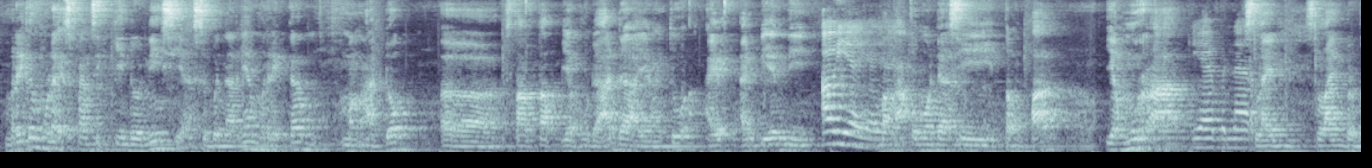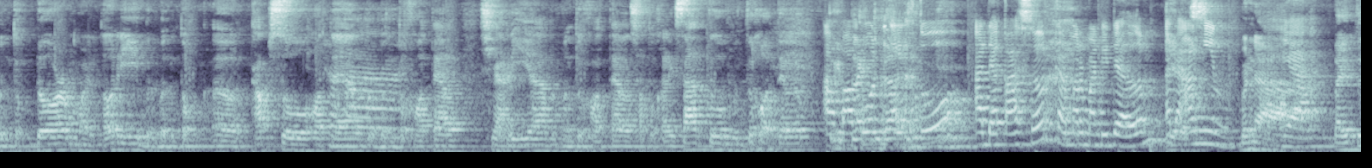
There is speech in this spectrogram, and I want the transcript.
Mereka mulai ekspansi ke Indonesia. Sebenarnya mereka mengadop eh, startup yang udah ada, yang itu Air- Airbnb, Oh iya iya iya. mengakomodasi tempat yang murah Iya benar. selain selain berbentuk dormitory, berbentuk eh, kapsul hotel, Ah. berbentuk hotel syariah, berbentuk hotel satu kali satu, berbentuk hotel triplek apa pun juga ada. itu ada kasur kamar mandi dalam ada Yes, angin Benar. Ya. Nah itu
